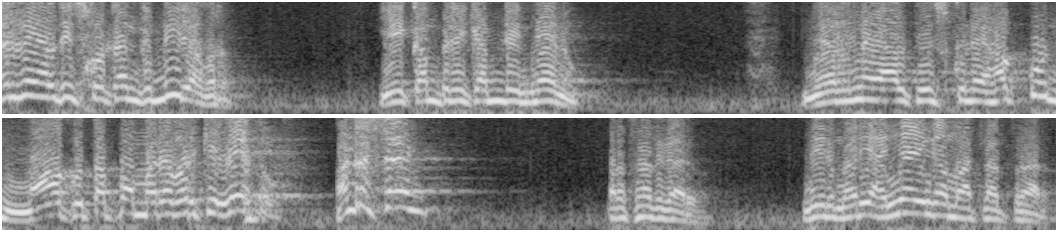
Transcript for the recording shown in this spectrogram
నిర్ణయాలు తీసుకోవటానికి మీరెవరు? ఈ కంపెనీ కంపెనీ నేను. నిర్ణయాలు తీసుకునే హక్కు నాకు తప్ప మరెవరికి లేదు. అండర్స్టాండ్ ప్రసాద్ గారు మీరు మరీ అన్యాయంగా మాట్లాడుతున్నారు.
